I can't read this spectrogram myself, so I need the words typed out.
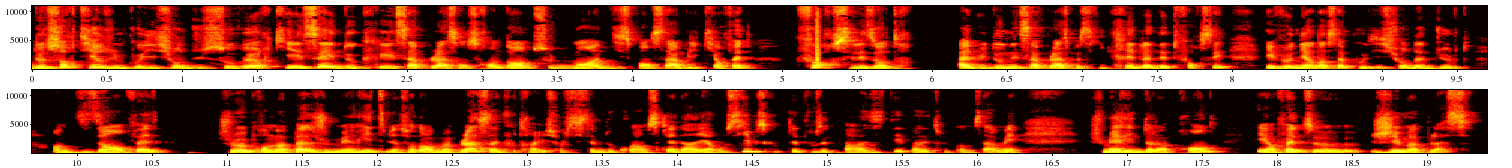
de sortir d'une position du sauveur qui essaye de créer sa place en se rendant absolument indispensable et qui en fait force les autres à lui donner sa place parce qu'il crée de la dette forcée et venir dans sa position d'adulte en disant en fait je veux prendre ma place, je mérite bien sûr d'avoir ma place, hein, il faut travailler sur le système de croyance qu'il y a derrière aussi parce que peut-être vous êtes parasité par des trucs comme ça mais je mérite de la prendre et en fait euh, j'ai ma place.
